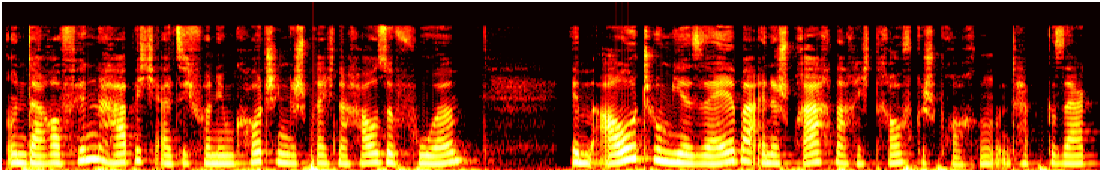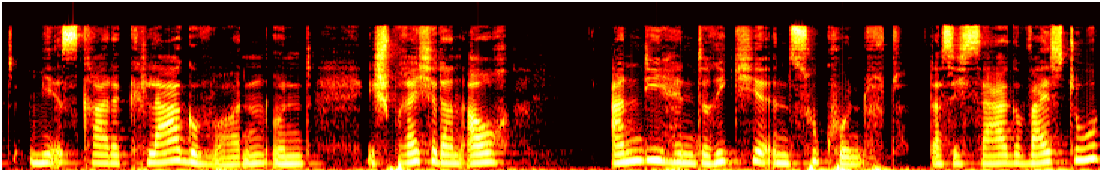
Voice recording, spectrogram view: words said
Und daraufhin habe ich, als ich von dem Coaching-Gespräch nach Hause fuhr, im Auto mir selber eine Sprachnachricht draufgesprochen und habe gesagt, mir ist gerade klar geworden und ich spreche dann auch an die Hendrikje in Zukunft, dass ich sage, weißt du,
